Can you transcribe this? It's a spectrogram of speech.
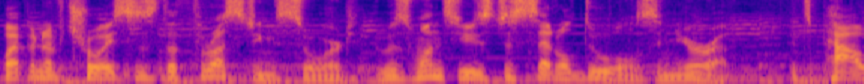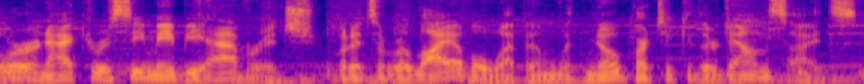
I suppose. Weapon of choice is the thrusting sword. It was once used to settle duels in Europe. Its power and accuracy may be average, but it's a reliable weapon with no particular downsides.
